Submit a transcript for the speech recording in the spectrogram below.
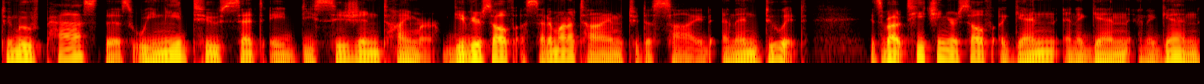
To move past this, we need to set a decision timer. Give yourself a set amount of time to decide and then do it. It's about teaching yourself again and again and again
